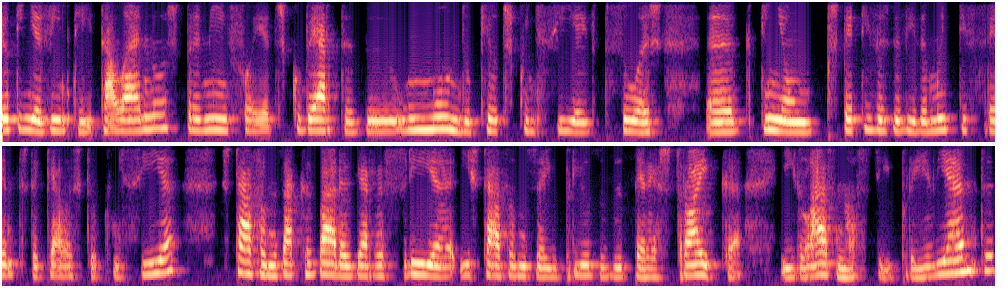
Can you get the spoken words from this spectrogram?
eu tinha 20 e tal anos, para mim foi a descoberta de um mundo que eu desconhecia e de pessoas uh, que tinham perspectivas da vida muito diferentes daquelas que eu conhecia. Estávamos a acabar a Guerra Fria e estávamos em período de perestroika e glasnost e por aí adiante.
